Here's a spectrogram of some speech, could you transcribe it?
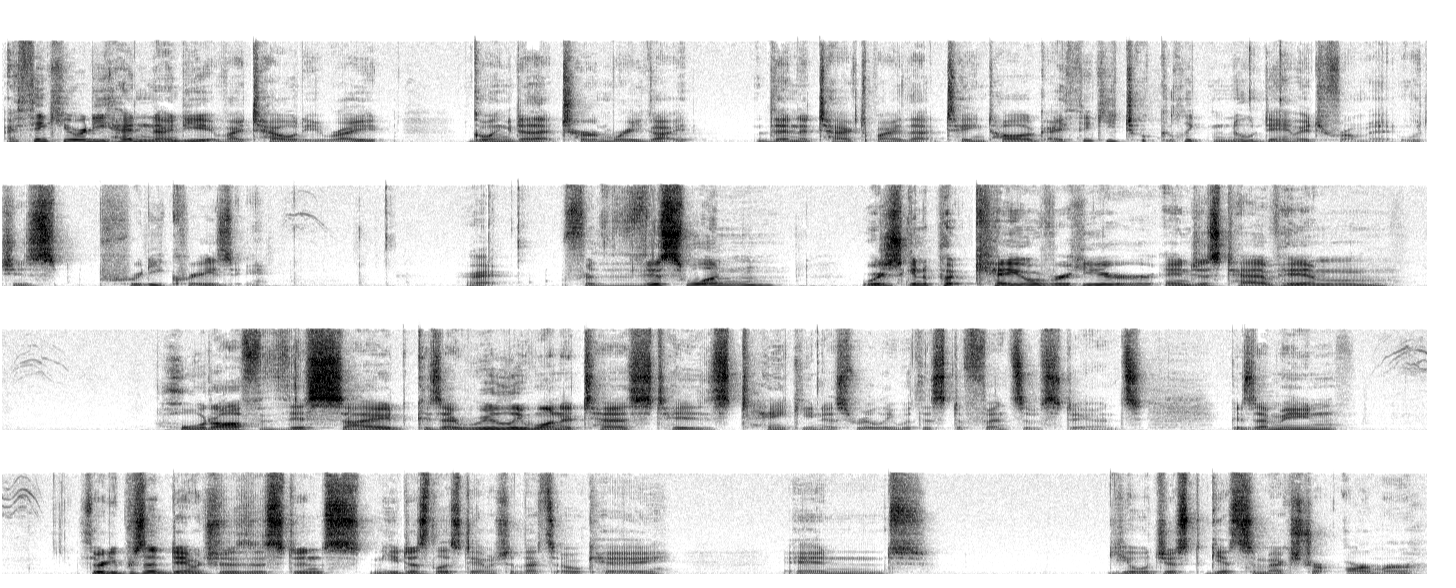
I think he already had 98 vitality, right? Going into that turn where he got then attacked by that Taint Hog. I think he took, like, no damage from it, which is pretty crazy. Alright, for this one, we're just going to put Kay over here and just have him hold off this side because I really want to test his tankiness really with this defensive stance. Because I mean, 30% damage resistance, he does less damage, so that's okay. And he'll just get some extra armor.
